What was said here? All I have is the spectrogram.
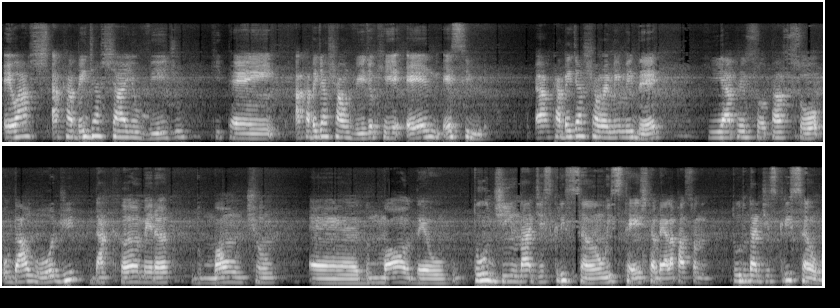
eu ach, acabei de achar o vídeo que tem. Acabei de achar um vídeo que ele. Esse. Eu acabei de achar um MMD que a pessoa passou o download da câmera, do motion, é, do model, tudinho na descrição. O stage também ela passou tudo na descrição.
